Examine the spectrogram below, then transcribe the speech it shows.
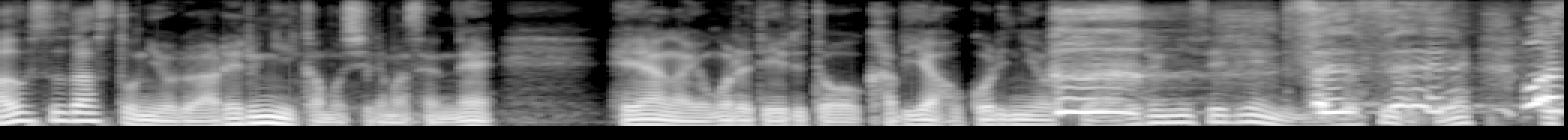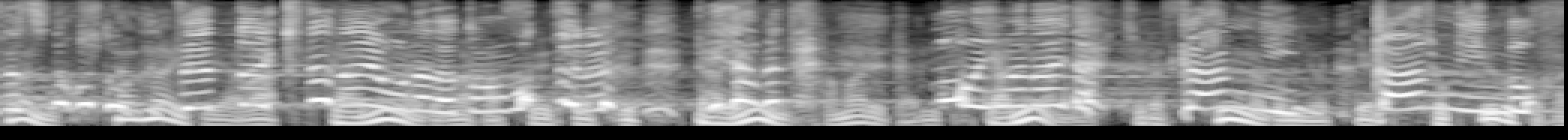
ハウスダストによるアレルギーかもしれませんね。部屋が汚れているとカビやホコリによってアレルギー性鼻炎になりやすいですね。私のこと絶対汚い女だと思ってる。やめてもう言わないで。堪忍堪忍どっす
